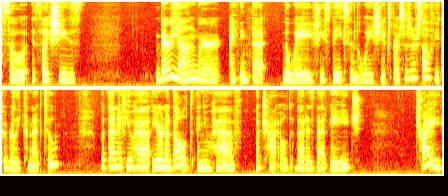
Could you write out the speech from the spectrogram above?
So it's like she's very young, where I think that the way she speaks and the way she expresses herself, you could really connect to. But then if you have you're an adult and you have a child that is that age, try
